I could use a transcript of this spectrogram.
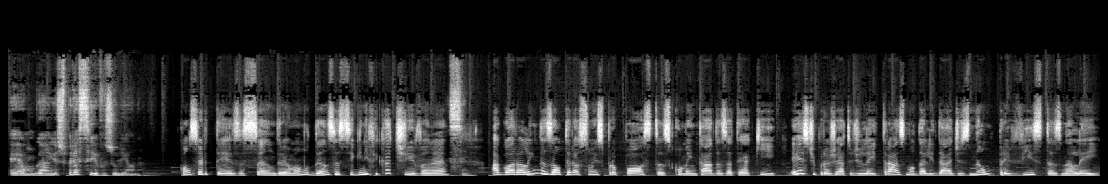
é um ganho expressivo, Juliana. Com certeza, Sandra, é uma mudança significativa, né? Sim. Agora, além das alterações propostas comentadas até aqui, este projeto de lei traz modalidades não previstas na lei?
